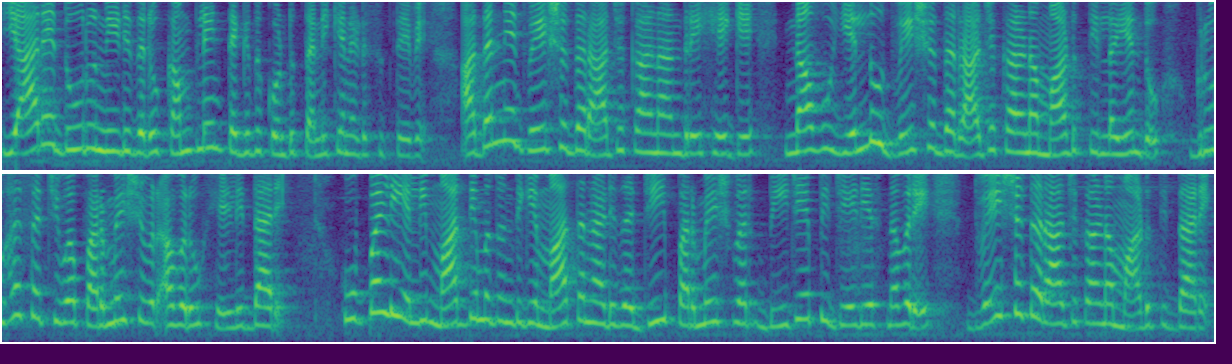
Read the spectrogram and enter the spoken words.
ಯಾರೇ ದೂರು ನೀಡಿದರೂ ಕಂಪ್ಲೇಂಟ್ ತೆಗೆದುಕೊಂಡು ತನಿಖೆ ನಡೆಸುತ್ತೇವೆ. ಅದನ್ನೇ ದ್ವೇಷದ ರಾಜಕಾರಣ ಅಂದ್ರೆ ಹೇಗೆ? ನಾವು ಎಲ್ಲೂ ದ್ವೇಷದ ರಾಜಕಾರಣ ಮಾಡುತ್ತಿಲ್ಲ ಎಂದು ಗೃಹ ಸಚಿವ ಪರಮೇಶ್ವರ್ ಅವರು ಹೇಳಿದ್ದಾರೆ. ಹುಬ್ಬಳ್ಳಿಯಲ್ಲಿ ಮಾಧ್ಯಮದೊಂದಿಗೆ ಮಾತನಾಡಿದ ಜಿ. ಪರಮೇಶ್ವರ್, ಬಿಜೆಪಿ, ಜೆಡಿಎಸ್ನವರೇ ದ್ವೇಷದ ರಾಜಕಾರಣ ಮಾಡುತ್ತಿದ್ದಾರೆ.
